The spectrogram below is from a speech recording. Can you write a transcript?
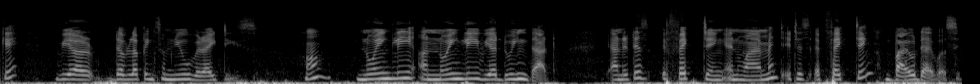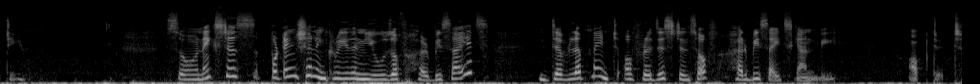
Okay we are developing some new varieties. Huh? Knowingly unknowingly we are doing that. And it is affecting environment it is affecting biodiversity. So next is potential increase in use of herbicides. Development of resistance of herbicides can be opted.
